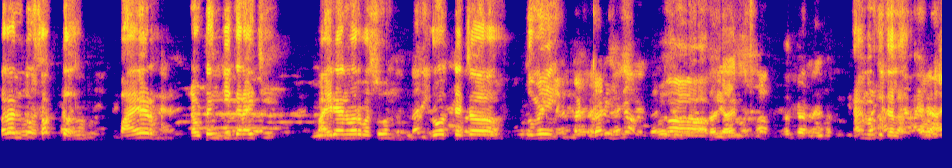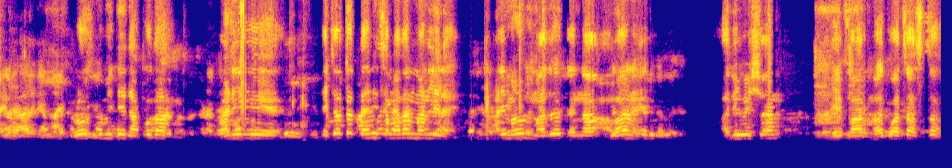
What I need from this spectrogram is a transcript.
परंतु फक्त बाहेर नौटंकी करायची पायऱ्यांवर बसून रोज त्याच तुम्ही काय म्हणतो त्याला? रोज तुम्ही ते दाखवता आणि त्याच्यातच त्यांनी समाधान मानलेलं आहे. आणि म्हणून माझं त्यांना आव्हान आहे अधिवेशन हे फार महत्वाचं असतं.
